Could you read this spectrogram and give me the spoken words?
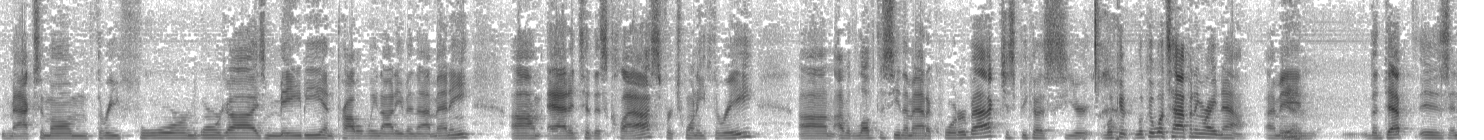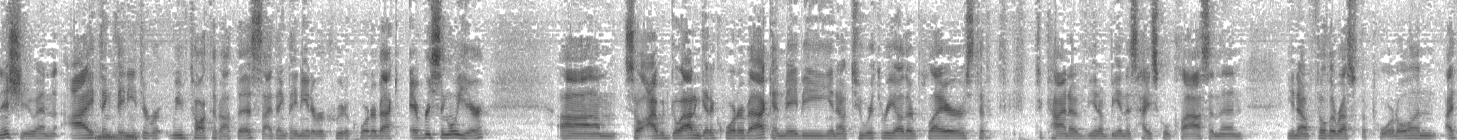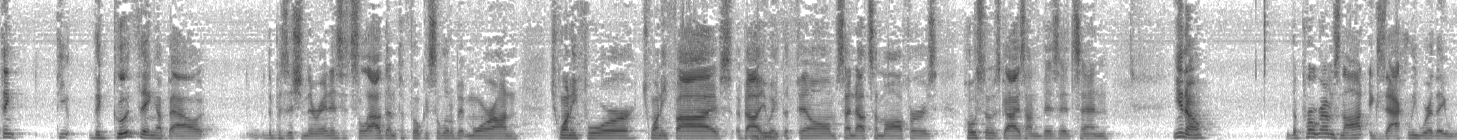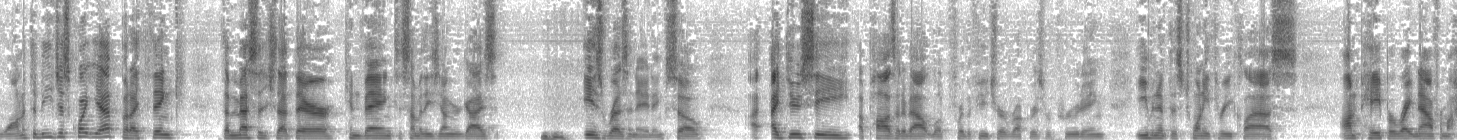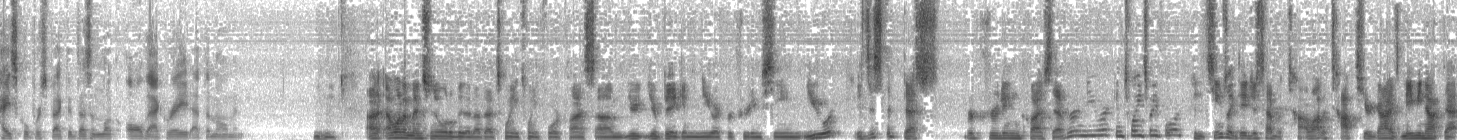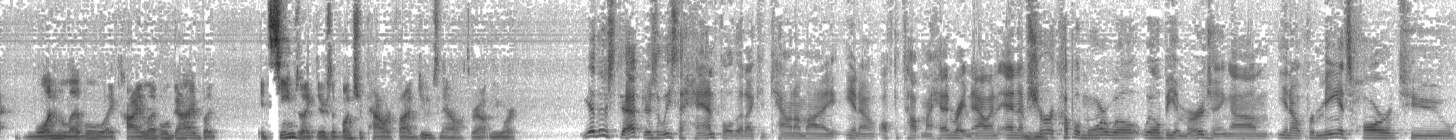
maximum three, four more guys, maybe, and probably not even that many um, added to this class for 23. Um, I would love to see them add a quarterback, just because you're look at look at what's happening right now. I mean, the depth is an issue, and I think they need to. Re- we've talked about this. I think they need to recruit a quarterback every single year. Um, so I would go out and get a quarterback and maybe you know two or three other players to to kind of you know be in this high school class and then you know fill the rest with the portal. And I think the the good thing about the position they're in is it's allowed them to focus a little bit more on 24, 25s, evaluate the film, send out some offers, host those guys on visits, and you know the program's not exactly where they want it to be just quite yet, but I think the message that they're conveying to some of these younger guys is resonating. So I, I do see a positive outlook for the future of Rutgers recruiting, even if this 23 class on paper right now from a high school perspective doesn't look all that great at the moment. I, I want to mention a little bit about that 2024 class. Um, you're, you're big in the New York recruiting scene. New York is this the best recruiting class ever in New York in 2024? Because it seems like they just have a, to- a lot of top tier guys. Maybe not that one level, like high level guy, but it seems like there's a bunch of Power Five dudes now throughout New York. Yeah, there's depth. There's at least a handful that I could count on my, you know, off the top of my head right now, and, and I'm sure a couple more will will be emerging. Um, you know, for me, it's hard to,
